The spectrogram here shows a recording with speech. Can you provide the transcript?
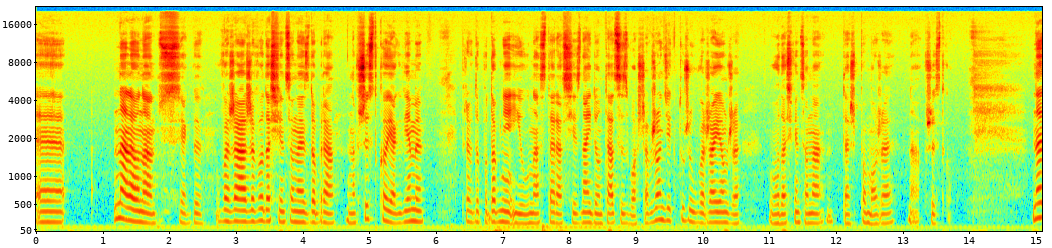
E, no ale ona jakby uważała, że woda święcona jest dobra na wszystko, jak wiemy. Prawdopodobnie i u nas teraz się znajdą tacy, zwłaszcza w rządzie, którzy uważają, że woda święcona też pomoże na wszystko. Na,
